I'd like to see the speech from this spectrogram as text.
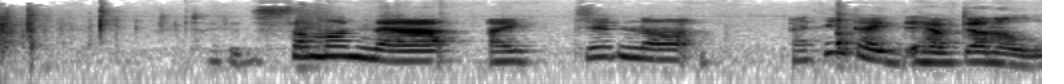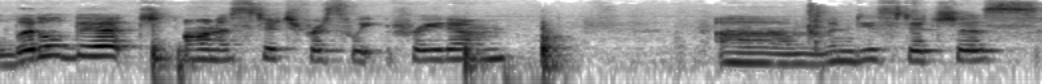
I did some on that. I did not, I think I have done a little bit on a Stitch for Sweet Freedom. Um, Lindy Stitches,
